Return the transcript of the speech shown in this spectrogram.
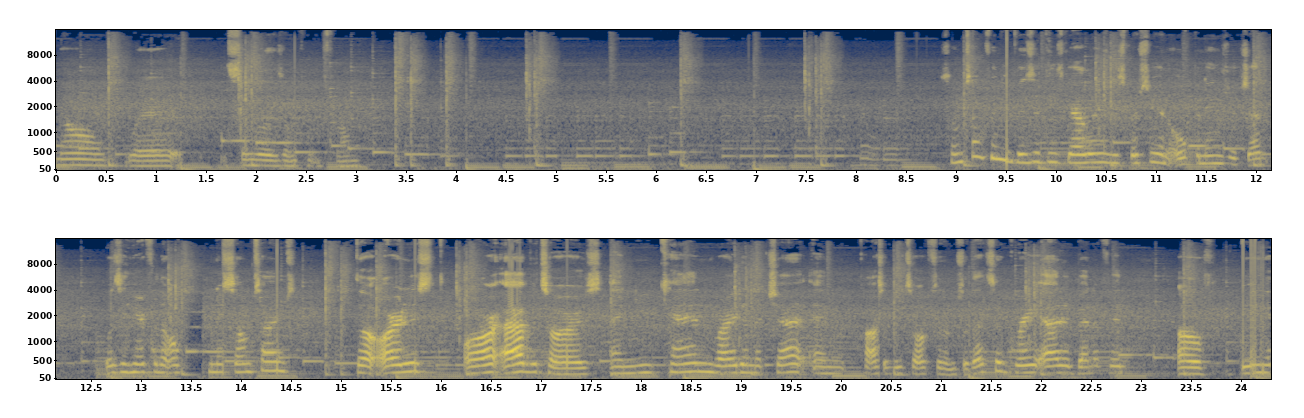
know where symbolism comes from. Sometimes when you visit these galleries, especially in openings, which I wasn't here for the opening, sometimes the artists are avatars and you can write in the chat and possibly talk to them. So that's a great added benefit of being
